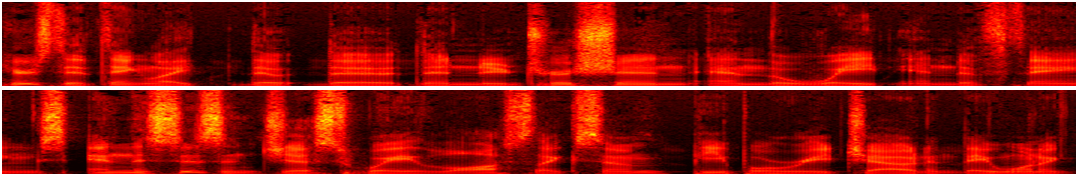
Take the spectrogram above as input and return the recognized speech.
here's the thing: like the the the nutrition and the weight end of things, and this isn't just weight loss. Like some people reach out and they want to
